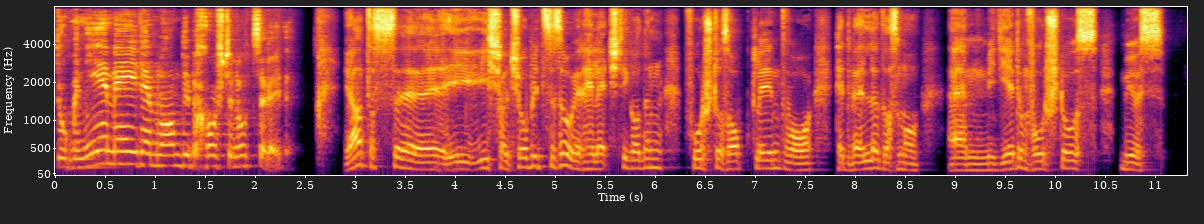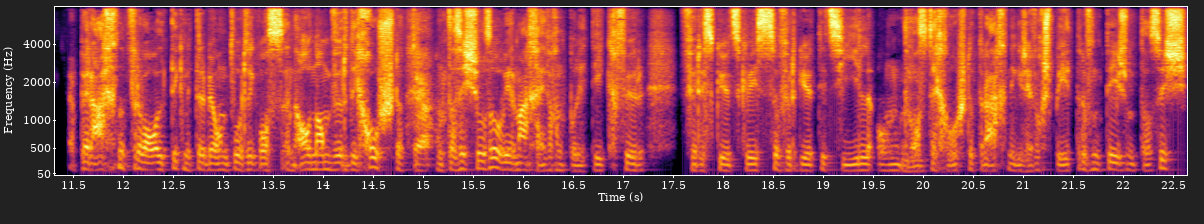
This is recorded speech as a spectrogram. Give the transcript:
tut man nie mehr in diesem Land über Kosten und Nutzen reden. Ja, das äh, ist halt schon ein bisschen so. Wir haben letztens einen Vorstoß abgelehnt, der hat wollen, dass man ähm, mit jedem Vorstoß muss berechnet die Verwaltung mit der Beantwortung, was eine Annahme würde kosten. Ja. Und das ist schon so. Wir machen einfach eine Politik für, für ein gutes Gewissen, für gute Ziele. Und mhm. was der kostet, die Rechnung ist einfach später auf dem Tisch. Und das ist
